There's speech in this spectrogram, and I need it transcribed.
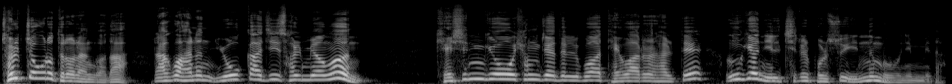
절적으로 드러난 거다라고 하는 요까지 설명은 개신교 형제들과 대화를 할 때 의견 일치를 볼 수 있는 부분입니다.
